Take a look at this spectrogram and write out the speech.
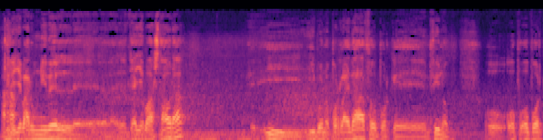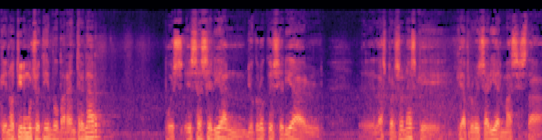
Quiere Ajá. llevar un nivel eh, el que ha llevado hasta ahora y, y, bueno, por la edad o porque, en fin, o, o- o porque no tiene mucho tiempo para entrenar, pues esas serían, yo creo que serían eh, las personas que, que aprovecharían más esta,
